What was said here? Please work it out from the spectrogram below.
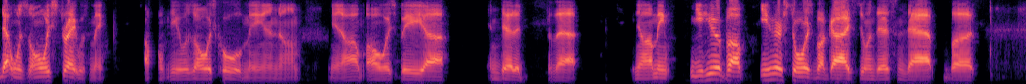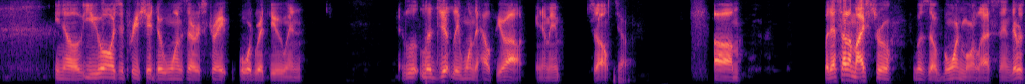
that was always straight with me. Um, He was always cool with me, and um, you know, I'll always be uh, indebted for that. You know, I mean, you hear about you hear stories about guys doing this and that, but you know, you always appreciate the ones that are straightforward with you and le- legitly want to help you out. You know what I mean? So, Yeah. Um, but that's how the maestro was uh, born, more or less. And there was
